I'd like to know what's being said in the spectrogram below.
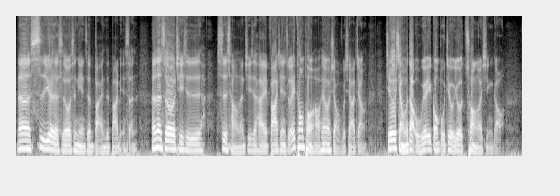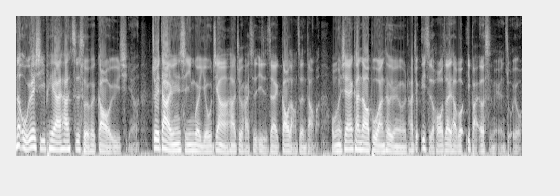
那四月的时候是年增百分之八点三，那那时候其实市场呢其实还发现说，诶，通膨好像有小幅下降，结果想不到五月一公布，结果又创了新高。那五月 CPI 它之所以会高于预期呢，最大原因是因为油价它就还是一直在高档震荡嘛。我们现在看到布兰特原油它就一直 hold 在差不多一百二十美元左右，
